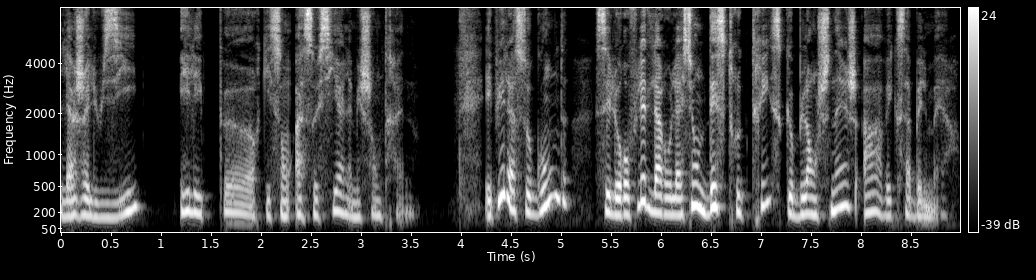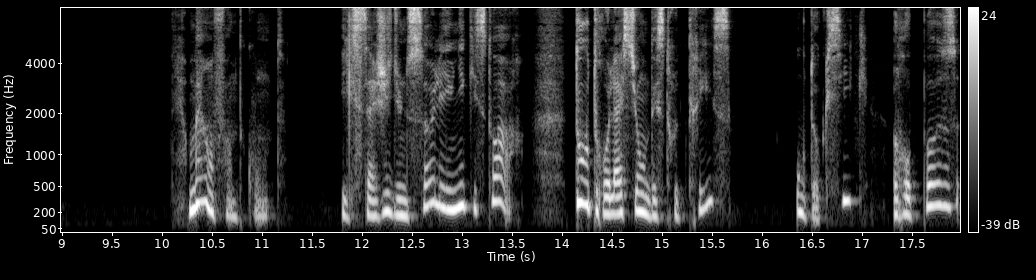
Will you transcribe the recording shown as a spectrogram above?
la jalousie et les peurs qui sont associées à la méchante reine. Et puis la seconde, c'est le reflet de la relation destructrice que Blanche-Neige a avec sa belle-mère. Mais en fin de compte, il s'agit d'une seule et unique histoire. Toute relation destructrice ou toxique repose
